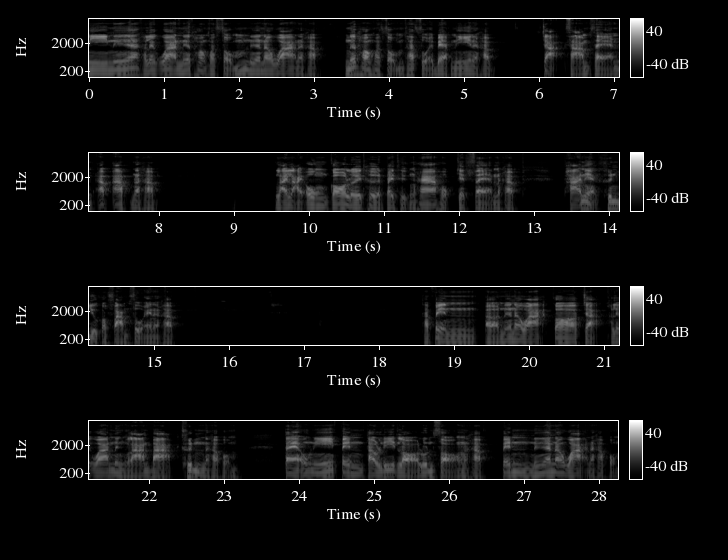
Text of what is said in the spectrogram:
มีเนื้อเขาเรียกว่าเนื้อทองผสมเนื้อนวะนะครับ เนื้อทองผสมถ้าสวยแบบนี้นะครับ จะสามแสนอัพอัพนะครับ หลายๆ องค์ก็เลยเถิดไปถึงห้าหกเจ็ดแสนนะครับพระเนี่ยขึ้นอยู่กับความสวยนะครับ ถ้าเป็นเอ่อเนื้อนวะก็จะเขาเรียกว่าหนึ่งล้านบาทขึ้นนะครับผม แต่องค์นี้เป็นเตารีดหล่อรุ่นสองนะครับ เป็นเนื้อนวะนะครับ ผม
